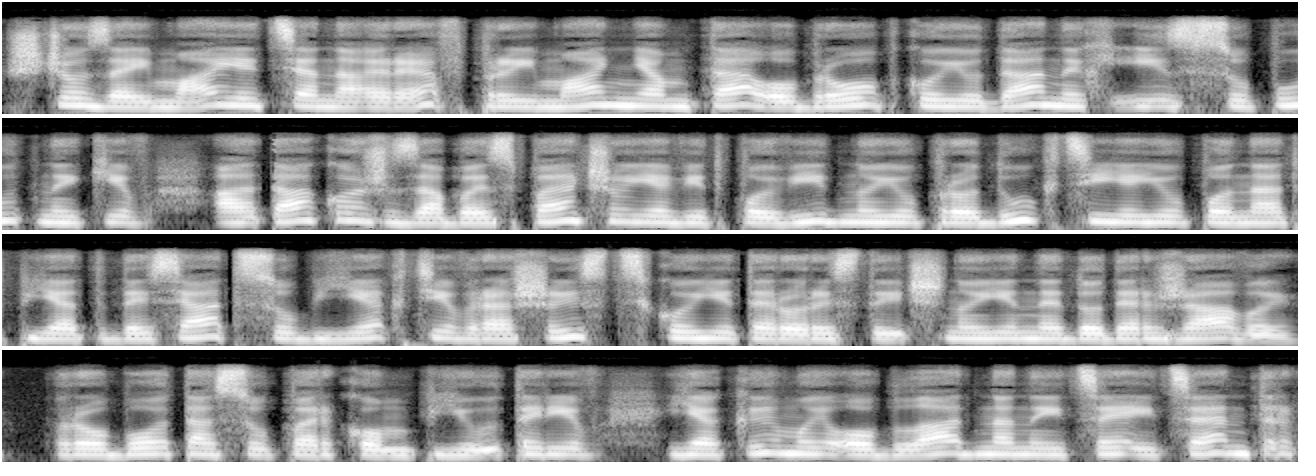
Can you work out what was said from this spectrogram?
що займається на РФ прийманням та обробкою даних із супутників, а також забезпечує відповідною продукцією понад 50 суб'єктів рашистської терористичної недодержави. Робота суперкомп'ютерів, якими обладнаний цей центр,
